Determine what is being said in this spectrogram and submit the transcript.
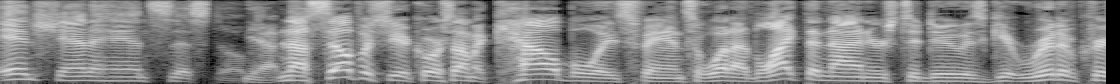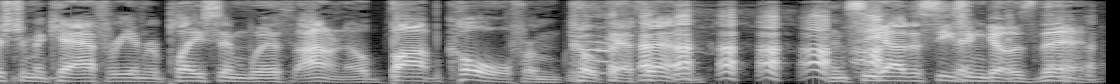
in Shanahan's system. Yeah. Now, selfishly, of course, I'm a Cowboys fan. So what I'd like the Niners to do is get rid of Christian McCaffrey and replace him with I don't know Bob Cole from KOKE FM, and see how the season goes then.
